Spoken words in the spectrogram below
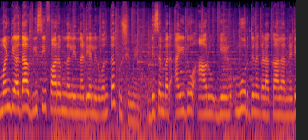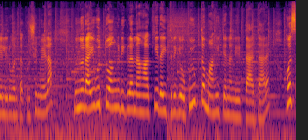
ಮಂಡ್ಯದ ವಿಸಿ ಫಾರಂನಲ್ಲಿ ನಡೆಯಲಿರುವಂಥ ಕೃಷಿ ಮೇಳ. ಡಿಸೆಂಬರ್ ಐದು, ಆರು, ಏಳು, ಮೂರು ದಿನಗಳ ಕಾಲ ನಡೆಯಲಿರುವಂಥ ಕೃಷಿ ಮೇಳ. ಮುನ್ನೂರ ಐವತ್ತು ಅಂಗಡಿಗಳನ್ನು ಹಾಕಿ ರೈತರಿಗೆ ಉಪಯುಕ್ತ ಮಾಹಿತಿಯನ್ನು ನೀಡ್ತಾ ಇದ್ದಾರೆ. ಹೊಸ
